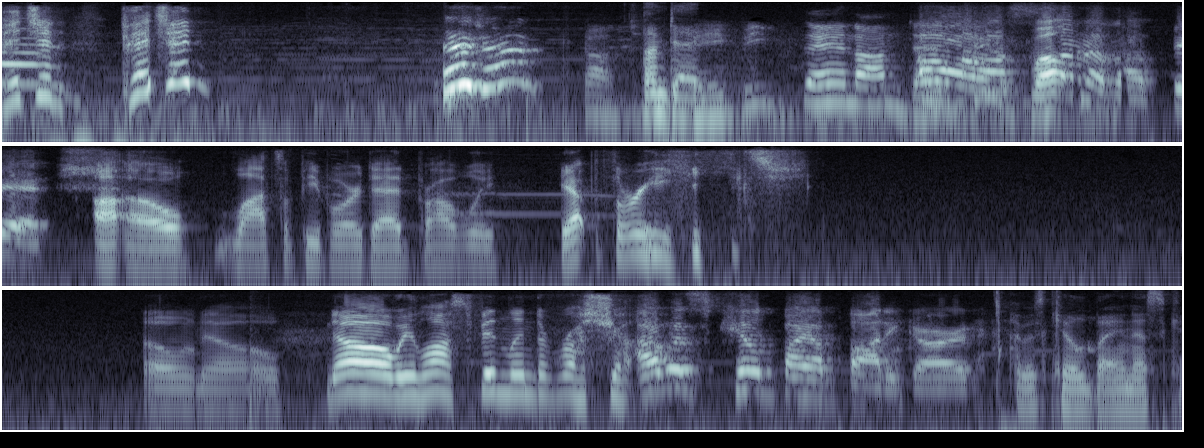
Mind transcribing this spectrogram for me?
Pigeon! Pigeon! Hey, John! Gotcha, I'm dead. Baby. And I'm dead. Oh. Well- son of a bitch! Uh oh. Lots of people are dead, probably. Yep, three. oh no. No, we lost Finland to Russia. I was killed by a bodyguard. I was killed by an SK.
